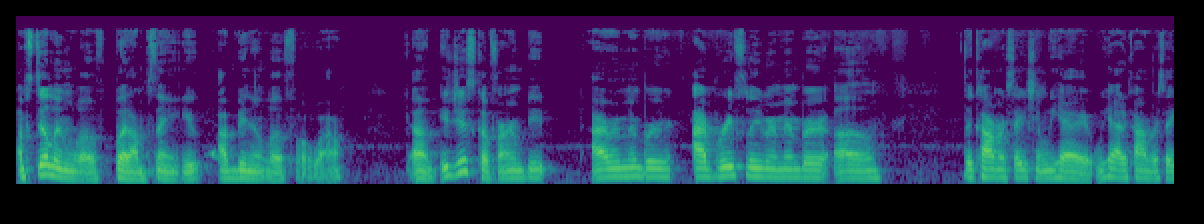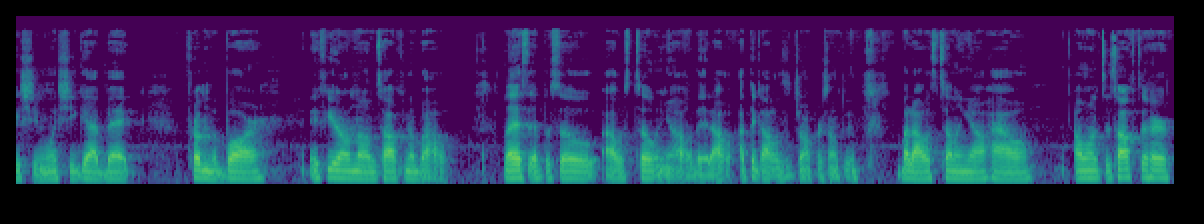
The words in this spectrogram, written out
I'm still in love, but I'm saying it, I've been in love for a while, Um, it just confirmed it. I remember, I briefly remember um, the conversation we had. We had a conversation when she got back from the bar. If you don't know, I'm talking about last episode. I was telling y'all that I, I think I was drunk or something, but I was telling y'all how I wanted to talk to her,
